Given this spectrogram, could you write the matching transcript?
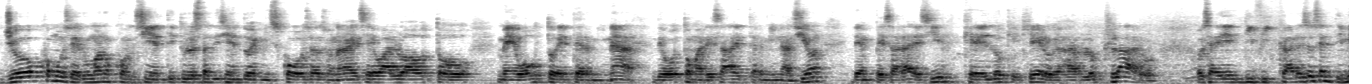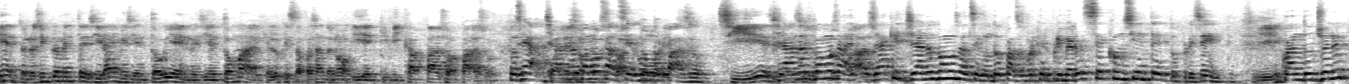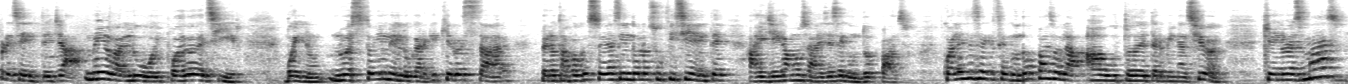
Yo como ser humano consciente, y tú lo estás diciendo de mis cosas, una vez evaluado todo, me debo autodeterminar, debo tomar esa determinación de empezar a decir qué es lo que quiero, dejarlo claro. O sea, identificar esos sentimientos, no simplemente decir, ay, me siento bien, me siento mal, qué es lo que está pasando, no, identifica paso a paso. O sea, ya nos vamos al segundo paso. Sí, es ya nos vamos a, O sea, que ya nos vamos al segundo paso, porque el primero es ser consciente de tu presente. Sí. Cuando yo en el presente ya me evalúo y puedo decir, bueno, no estoy en el lugar que quiero estar, pero tampoco estoy haciendo lo suficiente, ahí llegamos a ese segundo paso. ¿Cuál es ese segundo paso? La autodeterminación, que no es más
